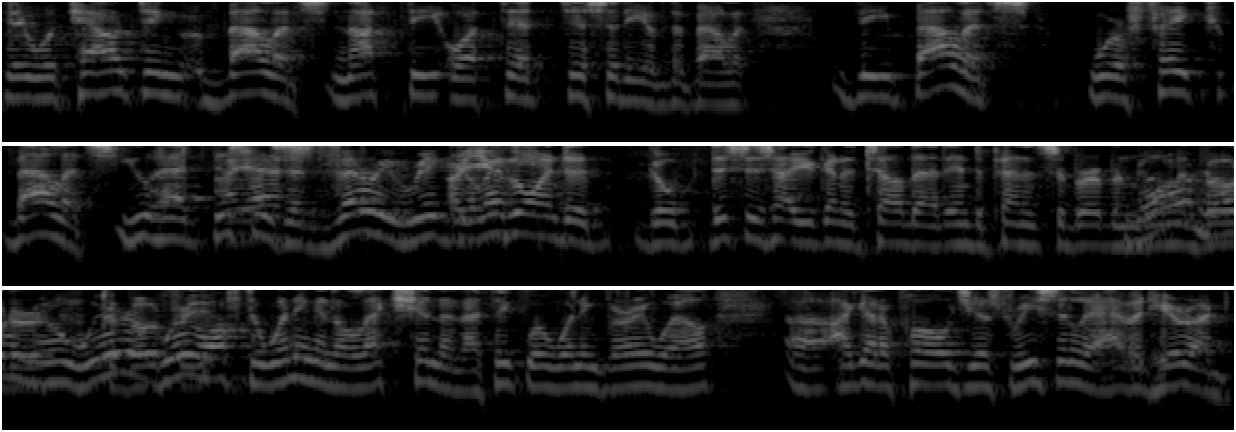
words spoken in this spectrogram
They were counting ballots, not the authenticity of the ballot. The ballots were fake ballots. You had this I was asked, a very rigged Are you election. going to go? This is how you're going to tell that independent suburban No, woman no, voter no. We're, to vote we're for you? off to winning an election, and I think we're winning very well. Uh, I got a poll just recently. I have it here. I'd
